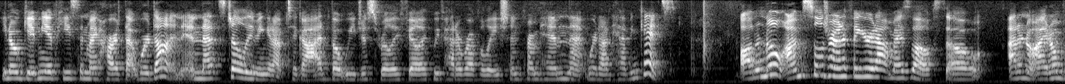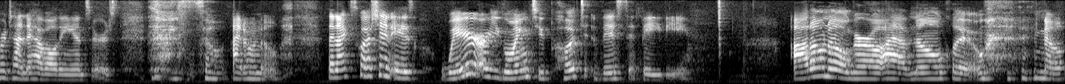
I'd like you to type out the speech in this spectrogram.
you know, give me a peace in my heart that we're done. And that's still leaving it up to God, but we just really feel like we've had a revelation from him that we're done having kids. I don't know, I'm still trying to figure it out myself, so I don't know, I don't pretend to have all the answers, so I don't know. The next question is, where are you going to put this baby? I don't know, girl. I have no clue. no.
